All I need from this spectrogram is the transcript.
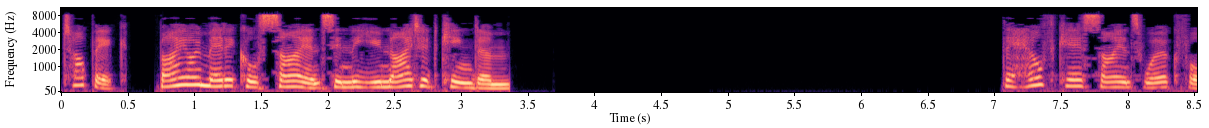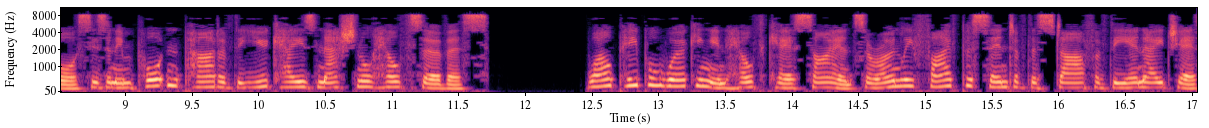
Topic: Biomedical science in the United Kingdom. The healthcare science workforce is an important part of the UK's National Health Service. While people working in healthcare science are only 5% of the staff of the NHS,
